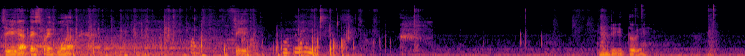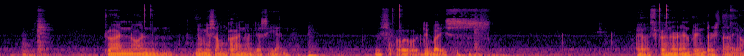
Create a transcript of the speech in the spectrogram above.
Sige nga, test print mo nga. Sige. Offline. Hindi ito eh. Canon. Yung isang Canon kasi yan. So, device. Ayun, scanner and printers tayo.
